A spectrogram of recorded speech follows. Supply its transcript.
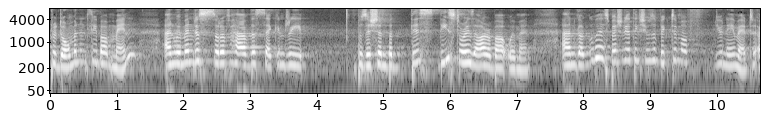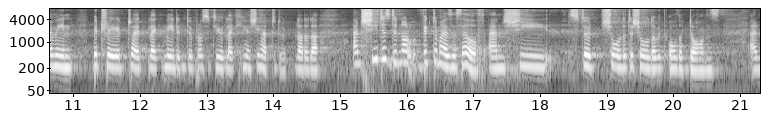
predominantly about men, and women just sort of have the secondary position. But this, these stories are about women. And Gangubai, especially, I think she was a victim of, you name it. I mean, betrayed, tried, like, made into a prostitute, like, here she had to do, blah, blah, blah. And she just did not victimize herself. And she stood shoulder to shoulder with all the dons and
